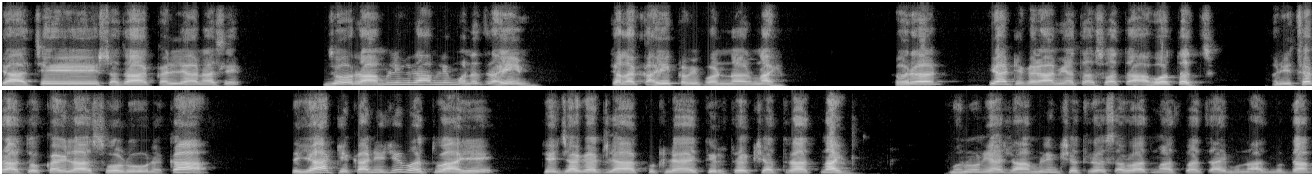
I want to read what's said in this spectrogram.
त्याचे सदा कल्याण असे. जो रामलिंग रामलिंग म्हणत राहीन त्याला काही कमी पडणार नाही. कारण या ठिकाणी आम्ही आता स्वतः आहोतच आणि इथं राहतो कैलास सोडू नका तर या ठिकाणी जे महत्त्व आहे ते जगातल्या कुठल्याही तीर्थक्षेत्रात नाही. म्हणून या रामलिंग क्षेत्र सर्वात महत्त्वाचं आहे म्हणून आज मुद्दाम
